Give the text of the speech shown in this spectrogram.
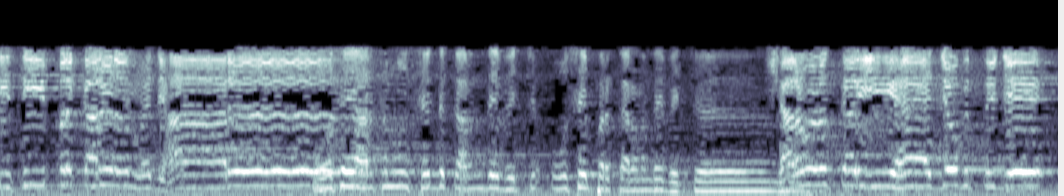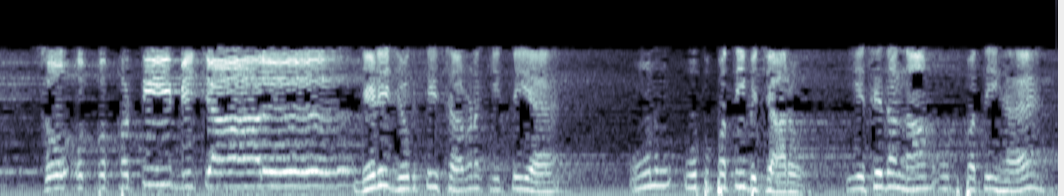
ਕਿਸੀ ਪ੍ਰਕਰਣ ਮਝਾਰ ਉਸੇ ਅਰਥ ਨੂੰ ਸਿੱਧ ਕਰਨ ਦੇ ਵਿੱਚ ਉਸੇ ਪ੍ਰਕਰਨ ਦੇ ਵਿੱਚ। ਸ਼ਰਵਣ ਕਰੀ ਹੈ ਜੁਗਤ ਜੇ ਸੋ ਉਪਪਤੀ ਵਿਚਾਰ। ਜਿਹੜੀ ਜੁਗਤੀ ਸ਼ਰਵਣ ਕੀਤੀ ਹੈ ਉਹਨੂੰ ਉਪਪਤੀ ਵਿਚਾਰੋ। ਇਸੇ ਦਾ ਨਾਮ ਉਪਪਤੀ ਹੈ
